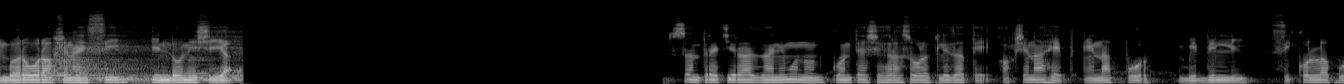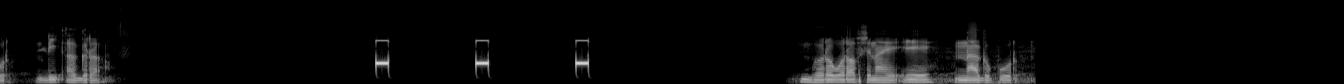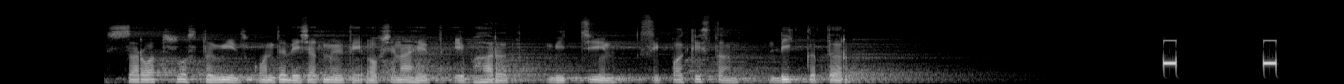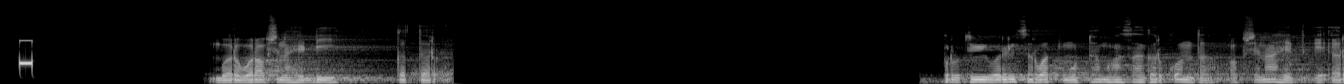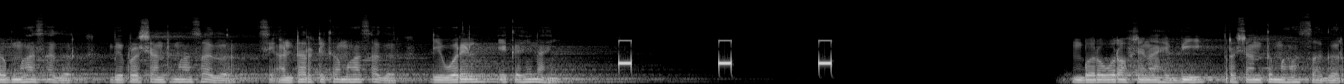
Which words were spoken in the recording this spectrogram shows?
बरोबर ऑप्शन आहे सी इंडोनेशिया. संत्र्याची राजधानी म्हणून कोणत्या शहरास ओळखले जाते? ऑप्शन आहेत A Nagpur B Delhi C Kolhapur D Agra. बरोबर ऑप्शन आहे ए नागपूर. सर्वात स्वस्त वीज कोणत्या देशात मिळते? ऑप्शन आहेत ए भारत बी चीन सी पाकिस्तान डी कतर. बरोबर ऑप्शन आहे डी कत्तर पृथ्वीवरील सर्वात मोठा महासागर कोणता? ऑप्शन आहेत ए अरब महासागर बी प्रशांत महासागर सी अंटार्क्टिका महासागर डी वरील एकही नाही. बरोबर ऑप्शन आहे बी प्रशांत महासागर.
